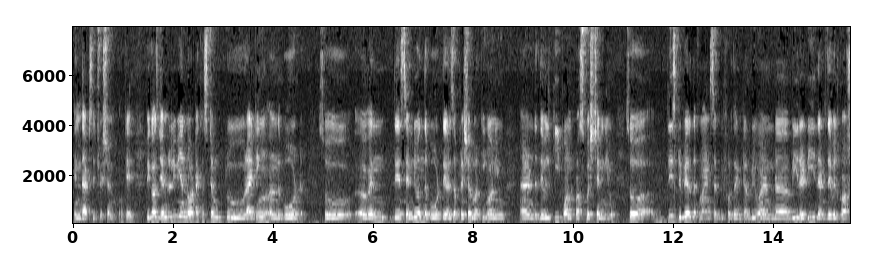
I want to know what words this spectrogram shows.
in that situation. Okay? Because generally we are not accustomed to writing on the board so uh, when they send you on the board there is a pressure working on you and they will keep on cross questioning you. So please prepare that mindset before the interview and uh, be ready that they will cross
